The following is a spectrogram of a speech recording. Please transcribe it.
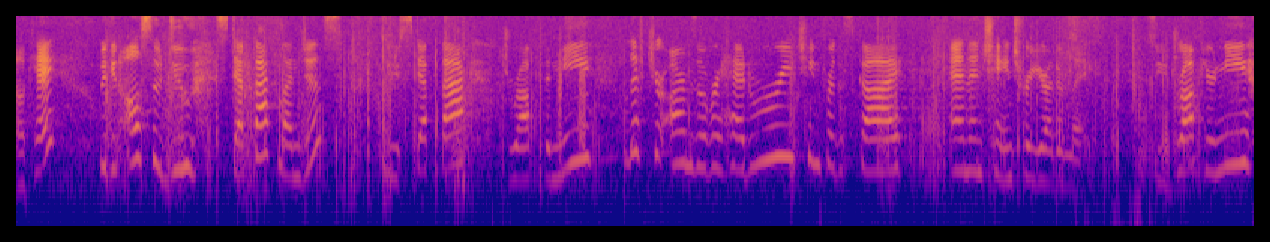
Okay. We can also do step back lunges. So you step back, drop the knee, lift your arms overhead, reaching for the sky, and then change for your other leg. So you drop your knee,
